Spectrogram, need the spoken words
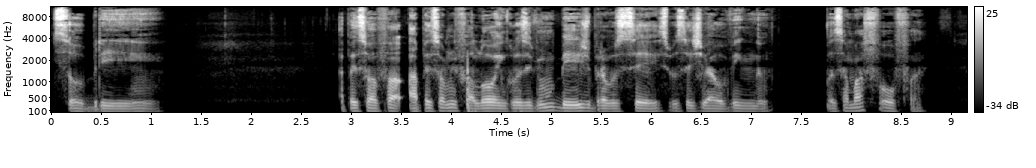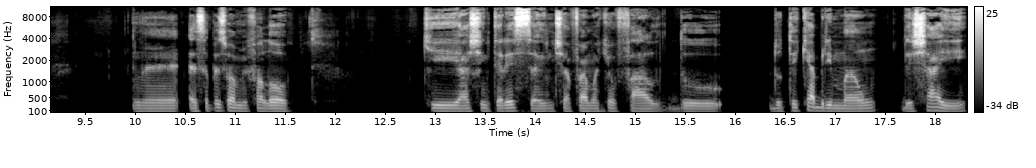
sobre a pessoa, a pessoa me falou, inclusive um beijo para você, se você estiver ouvindo. Você é uma fofa. É, essa pessoa me falou que acha interessante a forma que eu falo do, do ter que abrir mão, deixar ir,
